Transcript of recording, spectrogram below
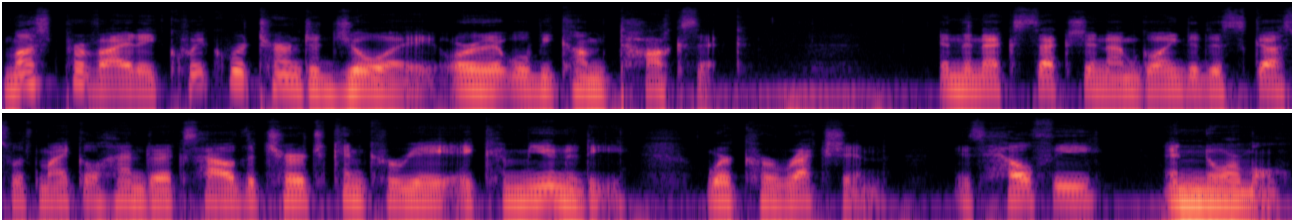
must provide a quick return to joy or it will become toxic. In the next section, I'm going to discuss with Michel Hendricks how the church can create a community where correction is healthy and normal.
